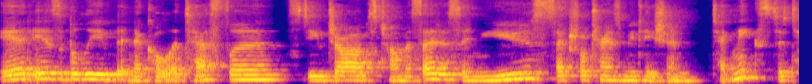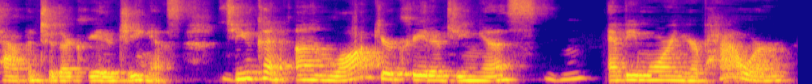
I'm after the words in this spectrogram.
It is believed that Nikola Tesla, Steve Jobs, Thomas Edison used sexual transmutation techniques to tap into their creative genius. So you can unlock your creative genius mm-hmm. and be more in your power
